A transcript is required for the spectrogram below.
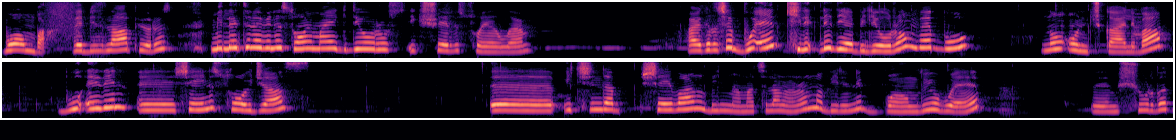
Bomba. Ve biz ne yapıyoruz? Milletin evini soymaya gidiyoruz. İlk şu evi soyalım. Arkadaşlar bu ev kilitli diye biliyorum ve bu No 13 galiba. Bu evin e, şeyini soyacağız. Ee, içinde şey var mı bilmiyorum hatırlamıyorum ama birini banlıyor bu ev. Ee, şurada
